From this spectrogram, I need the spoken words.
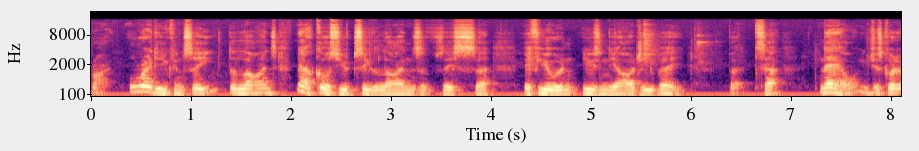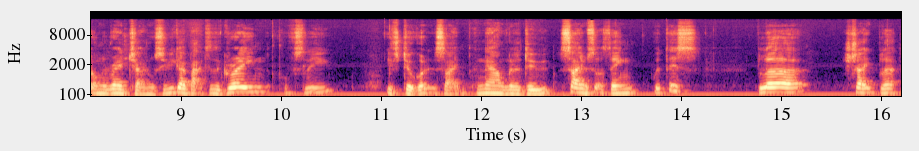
Right, already you can see the lines. Now, of course, you'd see the lines of this uh, if you were using the RGB, but uh, now you've just got it on the red channel. So if you go back to the green, obviously you've still got it the same. And now I'm going to do the same sort of thing with this. Blur, shape blur.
